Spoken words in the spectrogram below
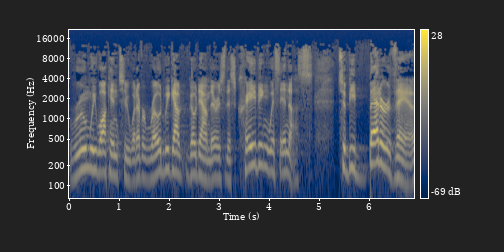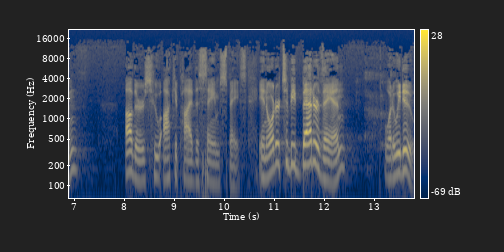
room we walk into, whatever road we go, down, there is this craving within us to be better than others who occupy the same space. In order to be better than, what do we do?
